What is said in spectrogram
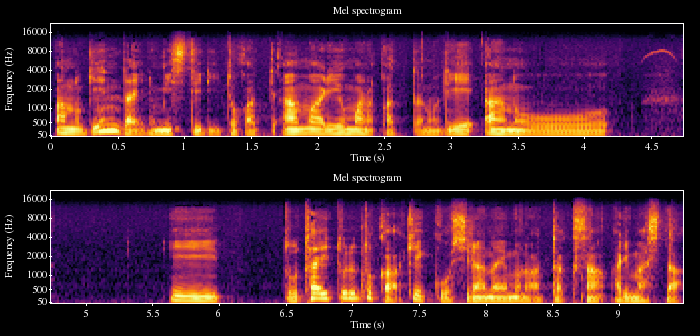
あの、現代のミステリーとかってあんまり読まなかったので、あのえー、とタイトルとか結構知らないものはたくさんありました。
